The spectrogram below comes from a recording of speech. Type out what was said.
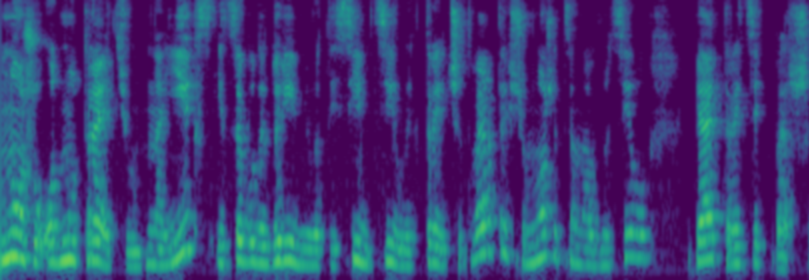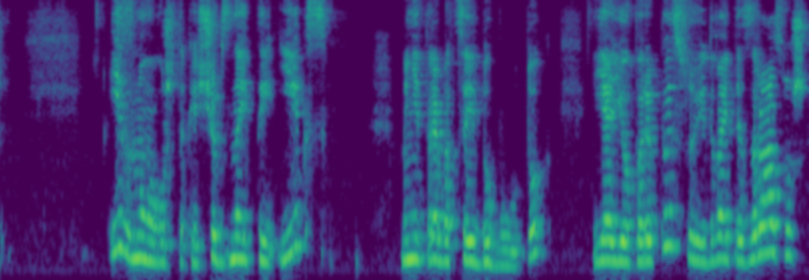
множу 1 третю на х, і це буде дорівнювати 7,3 четвертих, що множиться на 1,531. І знову ж таки, щоб знайти х, мені треба цей добуток. Я його переписую, і давайте зразу ж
